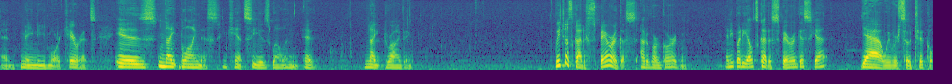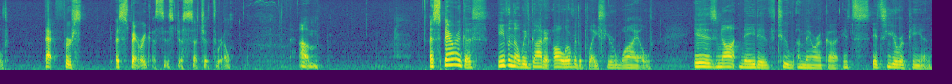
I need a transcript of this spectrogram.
and may need more carrots is night blindness. You can't see as well in, at night driving. We just got asparagus out of our garden. Anybody else got asparagus yet? Yeah, we were so tickled. That first asparagus is just such a thrill. Um, asparagus, even though we've got it all over the place here wild, is not native to America. It's, it's European.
